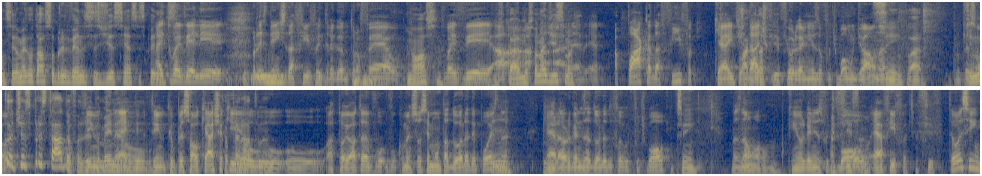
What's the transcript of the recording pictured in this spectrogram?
Não sei como é que eu tava sobrevivendo esses dias sem essa experiência. Aí tu vai ver ali o presidente da FIFA entregando troféu. Nossa, Tu vai ver a, ficar a- emocionadíssima. A, a- a placa da FIFA, que é a da entidade que, que organiza o futebol mundial, né? sim, claro. Que nunca tinha se prestado a fazer Tem, também, né? é, o- tem, tem, um pessoal que acha que o, né? o- a Toyota começou a ser montadora depois, Hum. né? Que era a organizadora do fu- futebol. Sim, Mas não, quem organiza o futebol FIFA. é a FIFA. FIFA. Então, assim,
